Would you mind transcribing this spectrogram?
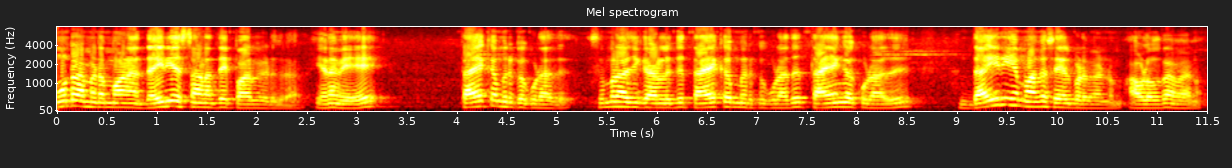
மூன்றாம் இடமான தைரியஸ்தானத்தை பார்வையிடுகிறார். எனவே தயக்கம் இருக்கக்கூடாது. சிம்மராசிக்காரர்களுக்கு தயக்கம் இருக்கக்கூடாது தயங்கக்கூடாது. தைரியமாக செயல்பட வேண்டும். அவ்வளவுதான் வேணும்.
